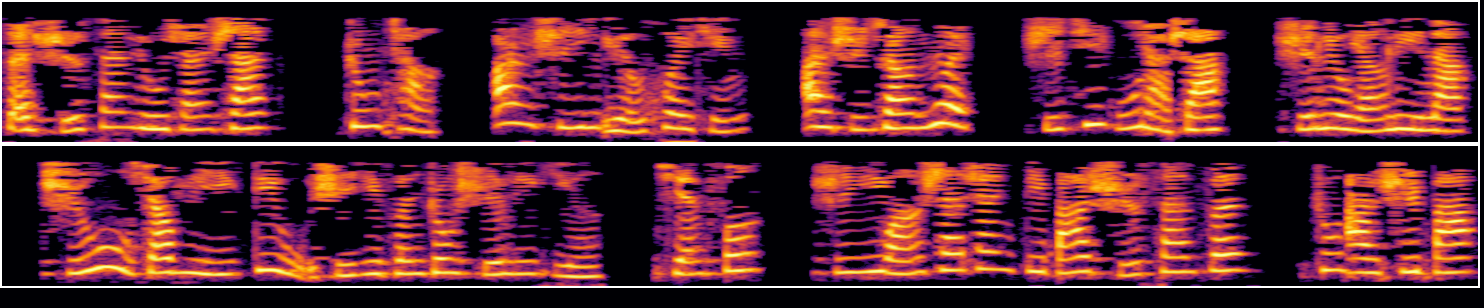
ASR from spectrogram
三十三刘珊珊，中场。二十一刘慧婷，二十张睿，十七吴雅莎，十六杨丽娜，十五肖玉怡。第五十一分钟，十李颖前锋，十一王珊珊。第八十三分中，二十八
